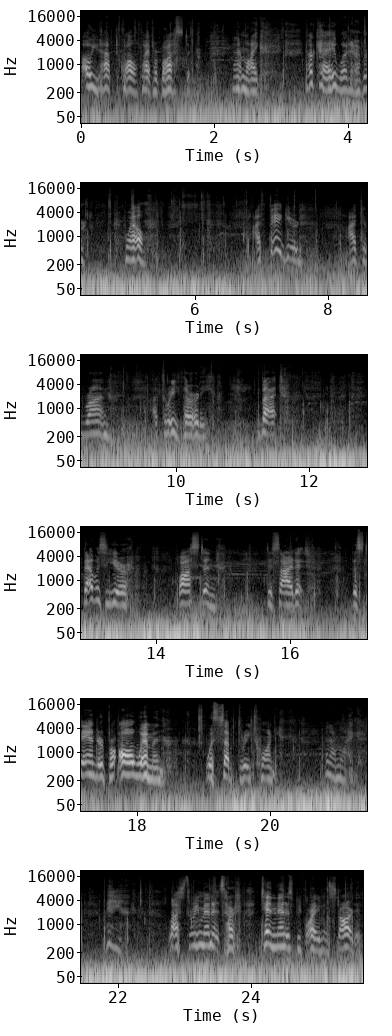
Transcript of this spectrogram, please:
Oh, you have to qualify for Boston. And I'm like, Okay, whatever. Well, I figured I could run a 330, but that was the year Boston decided the standard for all women was sub 320. And I'm like, man, lost three minutes or 10 minutes before I even started.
